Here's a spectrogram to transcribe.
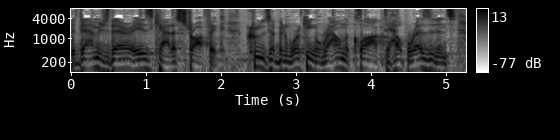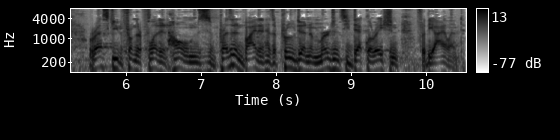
The damage there is catastrophic. Crews have been working around the clock to help residents rescued from their flooded homes. President Biden has approved an emergency declaration for the island.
